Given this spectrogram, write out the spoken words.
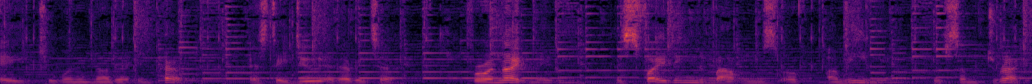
aid to one another in peril, as they do at every turn. For a knight, maybe, is fighting in the mountains of Armenia with some dragon,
